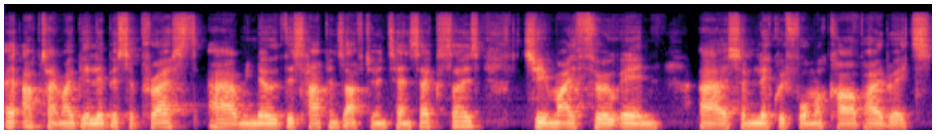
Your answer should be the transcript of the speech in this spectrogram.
appetite might be a little bit suppressed. Uh, we know this happens after intense exercise, so you might throw in uh, some liquid form of carbohydrates,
